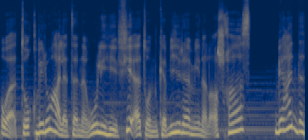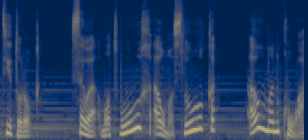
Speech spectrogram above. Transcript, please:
وتقبل على تناوله فئة كبيرة من الأشخاص بعدة طرق سواء مطبوخ أو مسلوق أو منقوع.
